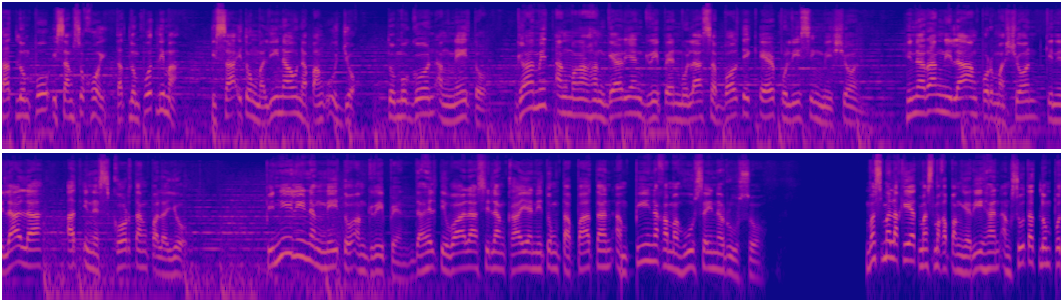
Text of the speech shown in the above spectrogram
30 isang Sukhoi, 35, isa itong malinaw na pang-udyok. Tumugon ang NATO gamit ang mga Hungarian Gripen mula sa Baltic Air Policing Mission. Hinarang nila ang pormasyon, kinilala at ineskortang palayo. Pinili ng NATO ang Gripen dahil tiwala silang kaya nitong tapatan ang pinakamahusay na Ruso. Mas malaki at mas makapangyarihan ang Su-35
